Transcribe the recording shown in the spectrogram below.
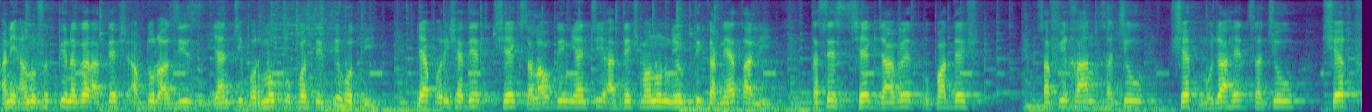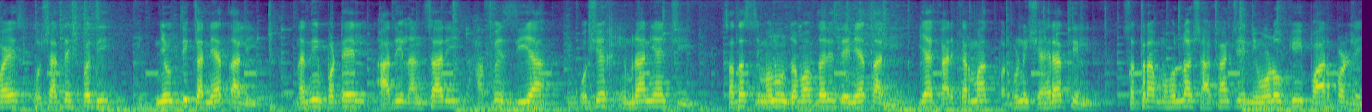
आणि अणुशक्तीनगर अध्यक्ष अब्दुल अझीज यांची प्रमुख उपस्थिती होती. या परिषदेत शेख सलाउद्दीन यांची अध्यक्ष म्हणून नियुक्ती करण्यात आली. तसेच शेख जावेद उपाध्यक्ष सफी खान सचिव शेख मुजाहिद सचिव शेख फैज कोषाध्यक्षपदी नियुक्ती करण्यात आली. नदीम पटेल आदिल अन्सारी हाफिज जिया व शेख इम्रान यांची सदस्य म्हणून जबाबदारी देण्यात आली. या कार्यक्रमात परभणी शहरातील सतरा मोहल्ला शाखांचे निवडणुकी पार पडले.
